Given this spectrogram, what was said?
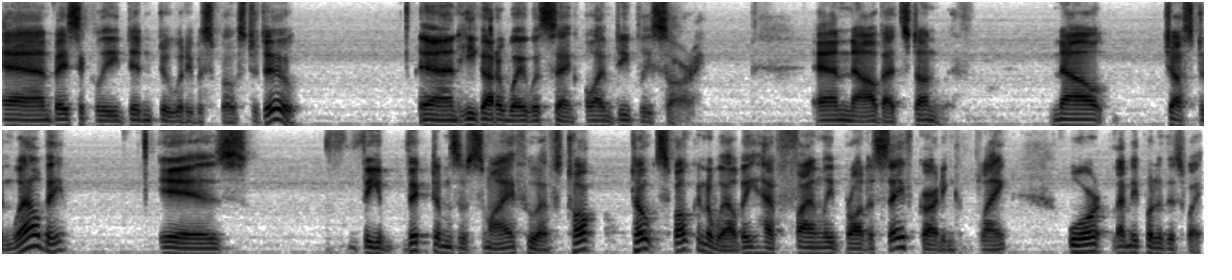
and basically didn't do what he was supposed to do. And he got away with saying, Oh, I'm deeply sorry. And now that's done with. Now, Justin Welby is the victims of Smyth who have talked, spoken to Welby have finally brought a safeguarding complaint. Or let me put it this way:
